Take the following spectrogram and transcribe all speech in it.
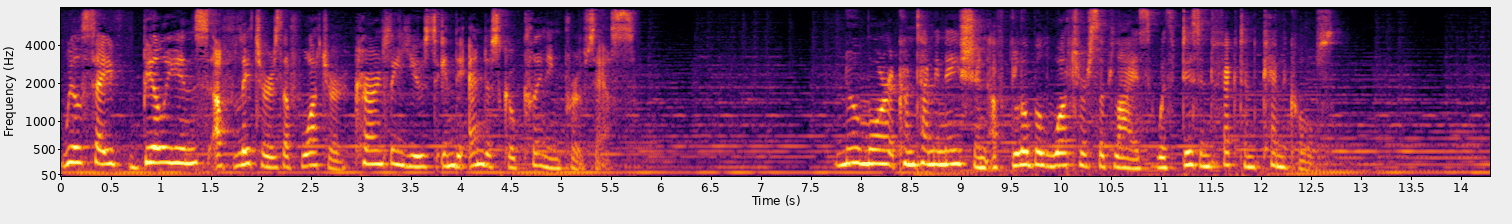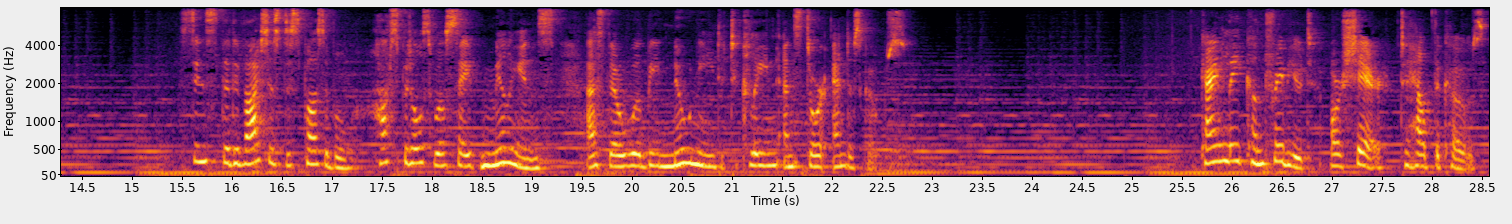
will save billions of liters of water currently used in the endoscope cleaning process. No more contamination of global water supplies with disinfectant chemicals. Since the device is disposable, hospitals will save millions as there will be no need to clean and store endoscopes. Kindly contribute or share to help the cause.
